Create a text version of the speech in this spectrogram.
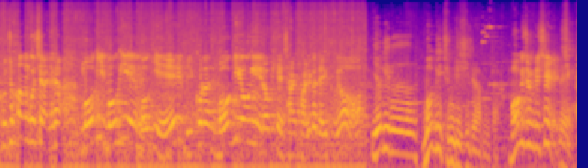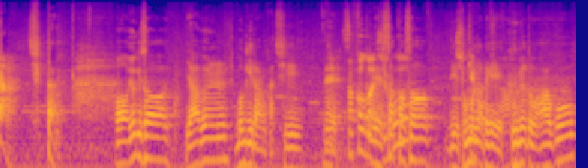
구조한 곳이 아니라 먹이 먹이에 먹이 미꾸라지 먹이용이 이렇게 잘 관리가 돼 있고요 여기는 먹이 준비실이랍니다. 먹이 준비실 네. 식당 식당. 어, 여기서 약을 먹이랑 같이 네, 이제 섞어가지고 네, 섞어서 이제 쉽게 동물들에게 먹- 아. 급여도 하고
